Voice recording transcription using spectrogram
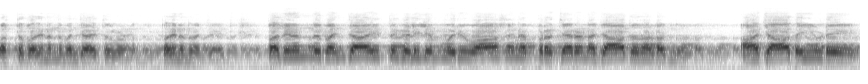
പത്ത് പതിനൊന്ന് പഞ്ചായത്തുകളുണ്ടെന്ന് പതിനൊന്ന് പഞ്ചായത്ത്. പതിനൊന്ന് പഞ്ചായത്തുകളിലും ഒരു വാഹന പ്രചരണ ജാഥ നടന്നു. ആ ജാഥയുടെ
